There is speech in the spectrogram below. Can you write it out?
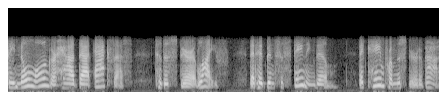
They no longer had that access to the spirit life that had been sustaining them, that came from the Spirit of God.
